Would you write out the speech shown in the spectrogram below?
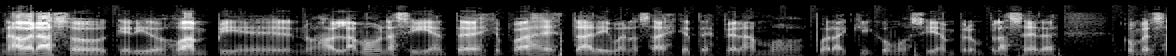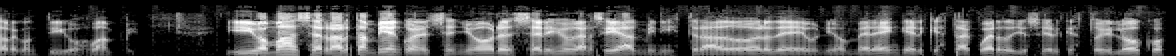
Un abrazo, querido Juanpi. Eh, nos hablamos una siguiente vez que puedas estar y bueno, sabes que te esperamos por aquí como siempre. Un placer eh, conversar contigo, Juanpi. Y vamos a cerrar también con el señor Sergio García, administrador de Unión Merengue, el que está de acuerdo, yo soy el que estoy loco.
